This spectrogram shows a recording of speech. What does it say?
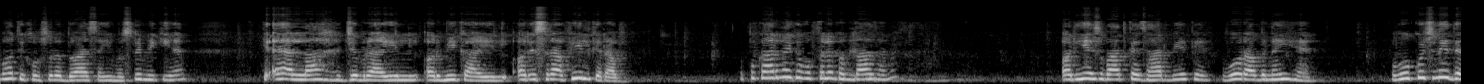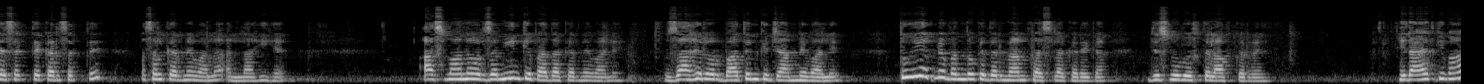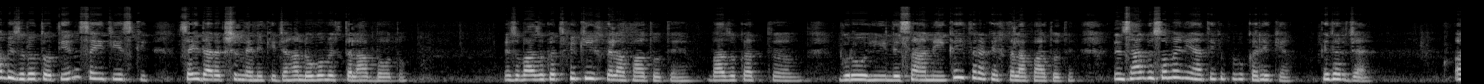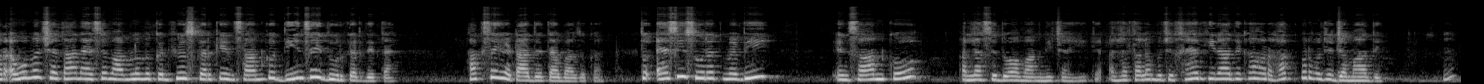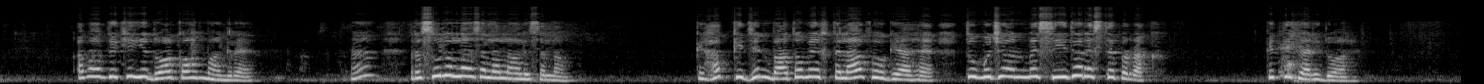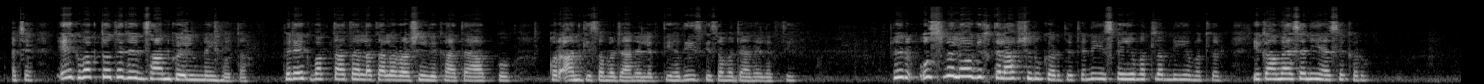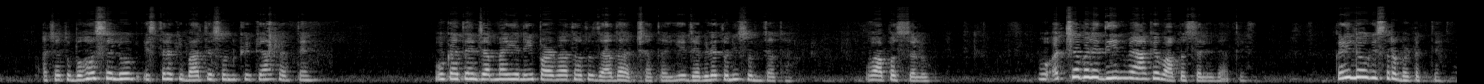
बहुत ही खूबसूरत दुआ सही मुस्लिम ही की है कि ए अल्लाह जिब्राइल और मीकाइल और इसराफील के रब पुकारने के मुख्तलिफ अंदाज है ना और ये इस बात का इजहार भी है कि वो रब नहीं है वो कुछ नहीं दे सकते, कर सकते। असल करने वाला अल्लाह ही है। आसमानों और ज़मीन के पैदा करने वाले, ज़ाहिर और बातिन के जानने वाले, तू ही अपने बंदों के दरमियान फैसला करेगा, जिसमें वो इख्तलाफ कर रहे हैं। हिदायत की वहाँ भी ज़रूरत होती है ना, सही चीज़ की, सही डायरेक्शन लेने की, जहाँ लोगों में इख्तलाफ बहुत हो। जैसे बाजुकत फिकी इख्तलाफात होते हैं। बाजुकत गुरूही, लिसानी, कई तरह के इख्तलाफात होते हैं। इंसान को समझ नहीं आती कि वो करे क्या, किधर जाए। और अमूमन शैतान ऐसे मामलों में कंफ्यूज करके इंसान को दीन से ही दूर कर देता है, हक से ही हटा देता है बाजुका तो ऐसी सूरत में भी इंसान को अल्लाह से दुआ मांगनी चाहिए कि अल्लाह ताला मुझे खैर की राह दिखा और हक पर मुझे जमा दे। हुँ? अब आप देखिए, ये दुआ कौन मांग रहा है? सल्लल्लाहु अलैहि वसल्लम कि हक की जिन बातों में इख्तलाफ हो गया है तो मुझे उनमें सीधे रास्ते पर रख। कितनी प्यारी दुआ है। अच्छा एक वक्त होता है जो इंसान को इल्म नहीं होता। फिर एक वक्त आता है, अल्लाह ताला रोशनी दिखाता है आपको, कुरान की समझ आने लगती, हदीस की समझ आने लगती। फिर उसमें लोग इख्तलाफ शुरू कर देते, नहीं, इसका ये मतलब नहीं, ये मतलब ये काम ऐसा नहीं, ऐसे करो। अच्छा तो बहुत से लोग इस तरह की बातें सुन के क्या करते हैं? वो कहते हैं, जब मैं ये नहीं पढ़ रहा था तो ज़्यादा अच्छा था, ये झगड़े तो नहीं सुनता था। वापस चलो। वो अच्छे भले दीन में आके वापस चले जाते कई लोग इस तरह भटकते हैं।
